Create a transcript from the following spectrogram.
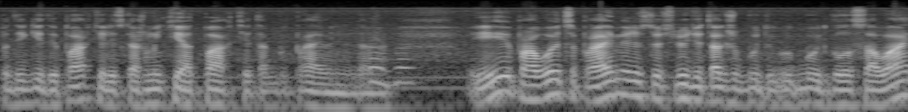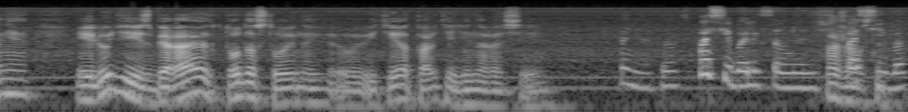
под эгидой партии или, скажем, идти от партии, так будет правильно даже. Угу. И проводится праймерис, то есть люди также будет, будет голосование, и люди избирают, кто достойный идти от партии Единая Россия. Понятно. Спасибо, Александр Ильич. Пожалуйста. Спасибо.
